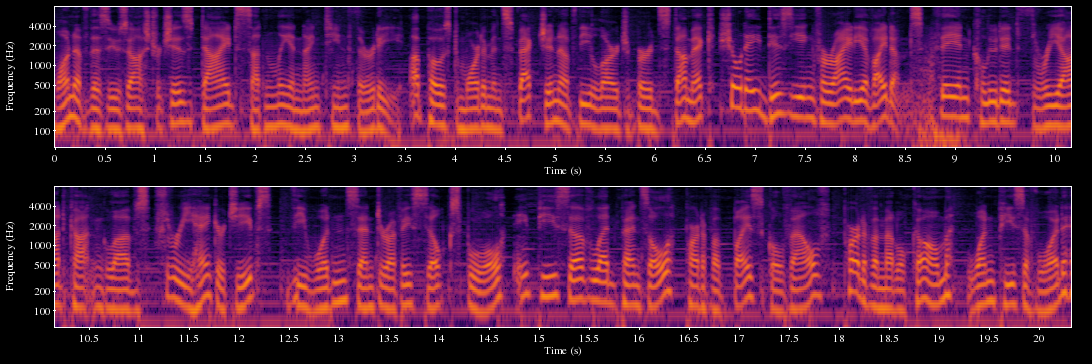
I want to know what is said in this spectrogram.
One of the zoo's ostriches died suddenly in 1930. A post-mortem inspection of the large bird's stomach showed a dizzying variety of items. They included three odd cotton gloves, three handkerchiefs, the wooden center of a silk spool, a piece of lead pencil, part of a bicycle valve, part of a metal comb, one piece of wood,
